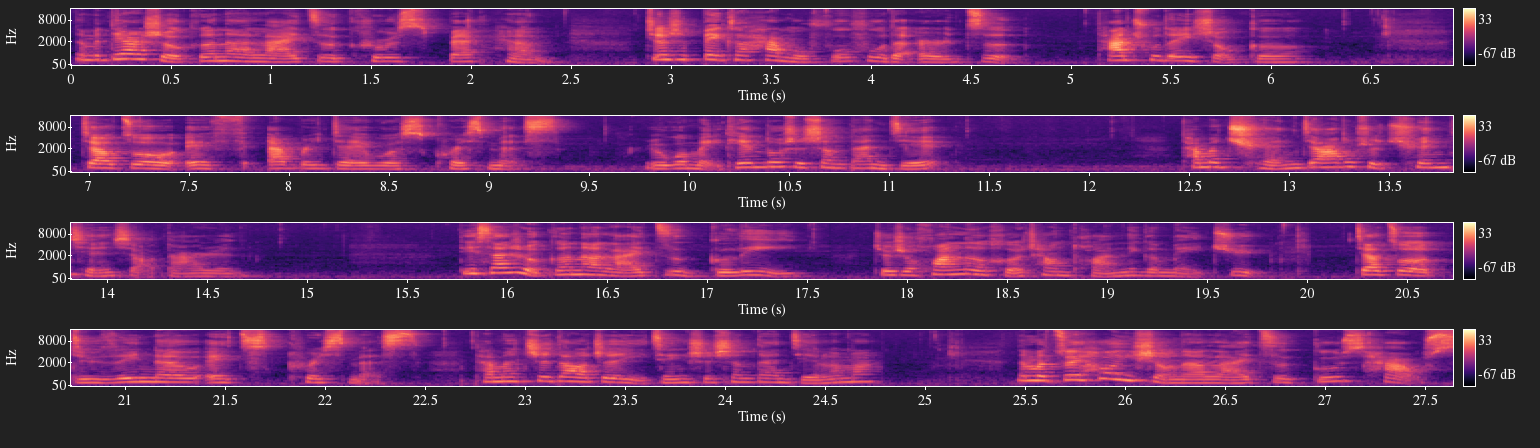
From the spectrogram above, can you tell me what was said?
那么第二首歌呢，来自 Cruz Beckham，就是贝克汉姆夫妇的儿子，他出的一首歌，叫做《If Every Day Was Christmas》，如果每天都是圣诞节。他们全家都是圈钱小达人。第三首歌呢，来自《Glee》，就是欢乐合唱团那个美剧，叫做《Do They Know It's Christmas》？他们知道这已经是圣诞节了吗？那么最后一首呢，来自《Goose House》，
